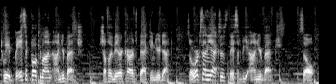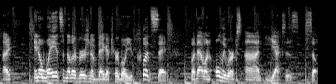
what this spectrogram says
to a basic Pokemon on your bench. Shuffling their cards back into your deck. So it works on the X's, they have to be on your bench. So I, in a way, it's another version of Mega Turbo, you could say, but that one only works on EXs. So,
